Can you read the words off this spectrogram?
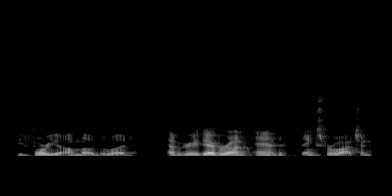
before you unload the wood. Have a great day, everyone, and thanks for watching.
